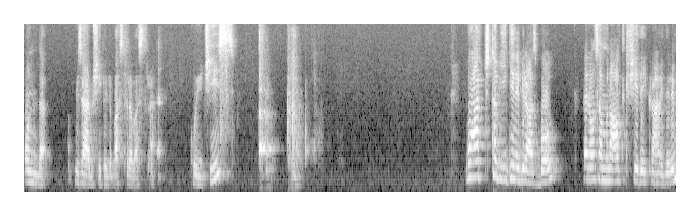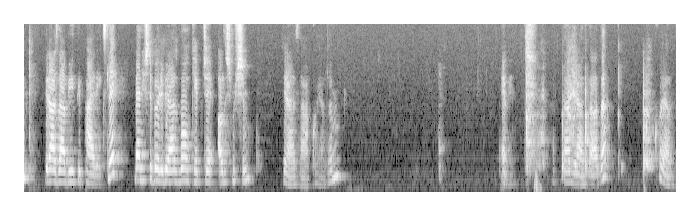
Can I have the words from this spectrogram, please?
Onu da güzel bir şekilde bastıra bastıra koyacağız. Bu harç tabii yine biraz bol. Ben olsam bunu altı kişiye de ikram ederim. Biraz daha büyük bir Pyrex'le. Ben işte böyle biraz bol kepçe alışmışım. Biraz daha koyalım. Evet. Hatta biraz daha da koyalım.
